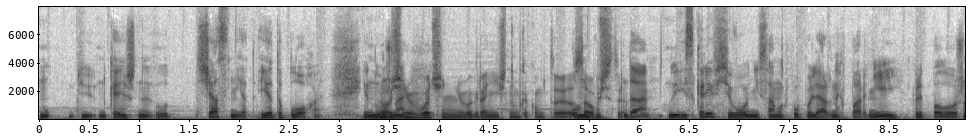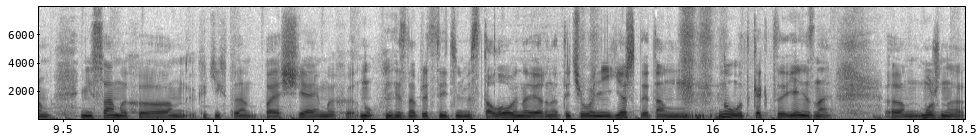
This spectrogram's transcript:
Ну, конечно, вот сейчас нет, и это плохо. И Ну, нужно... очень, в очень в ограниченном каком-то Он- сообществе. Да. Ну и, скорее всего, не самых популярных парней, предположим, не самых э, каких-то поощряемых, э, ну, не знаю, представителями столовой, наверное. Ты чего не ешь, ты там, ну, вот как-то, я не знаю. Э, можно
